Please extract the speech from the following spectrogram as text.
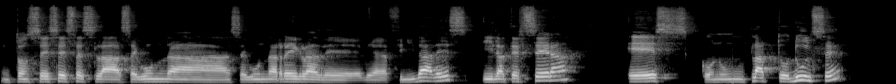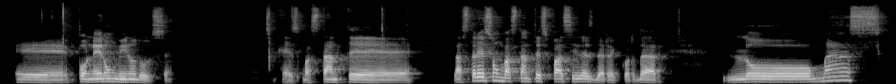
Entonces, esa es la segunda, segunda regla de, afinidades. Y la tercera es con un plato dulce, eh, poner un vino dulce. Es bastante, las tres son bastante fáciles de recordar. Lo más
